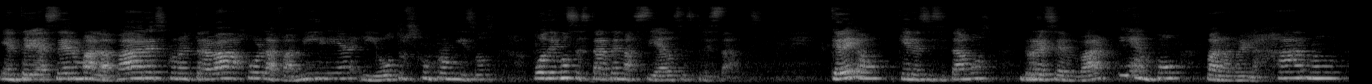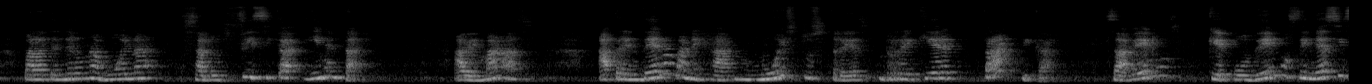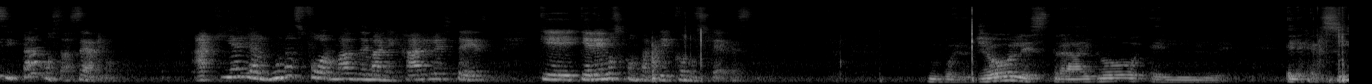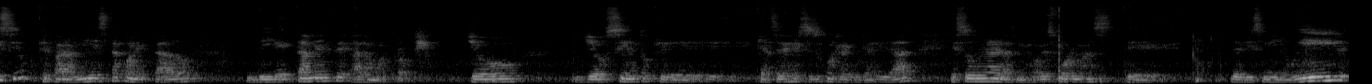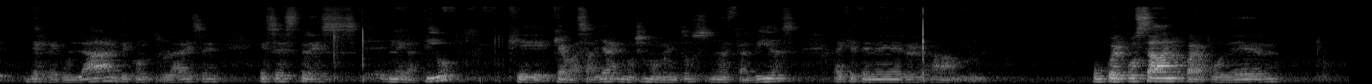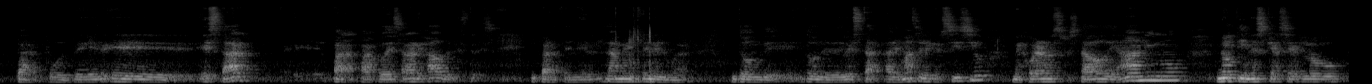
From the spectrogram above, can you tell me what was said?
entre hacer malabares con el trabajo, la familia y otros compromisos, podemos estar demasiado estresados. Creo que necesitamos reservar tiempo para relajarnos, para tener una buena salud física y mental. Además, aprender a manejar nuestro estrés requiere práctica. Sabemos que podemos y necesitamos hacerlo Aquí hay algunas formas de manejar el estrés que queremos compartir con ustedes. Bueno, yo les traigo el, el ejercicio que para mí está conectado directamente al amor propio. Yo, yo siento que, que hacer ejercicio con regularidad es una de las mejores formas de, de disminuir, de regular, de controlar ese, ese estrés eh, negativo que, que avasalla en muchos momentos nuestras vidas. Hay que tener un cuerpo sano para poder, para poder eh, estar, eh, para, para, poder estar alejado del estrés y para tener la mente en el lugar donde, donde debe estar. Además, el ejercicio mejora nuestro estado de ánimo, no tienes que hacerlo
